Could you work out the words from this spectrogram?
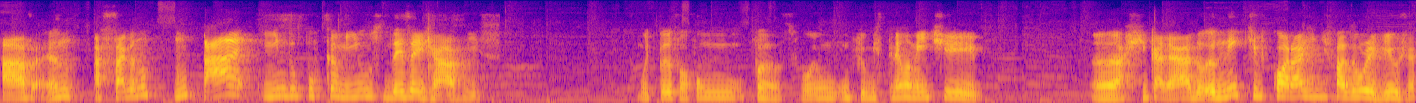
a, a saga não, não tá indo por caminhos desejáveis. Muito pelo fã, foi um, fãs, foi um, um filme extremamente uh, achincalhado. Eu nem tive coragem de fazer um review já.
